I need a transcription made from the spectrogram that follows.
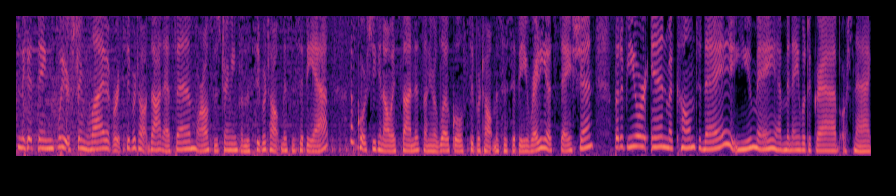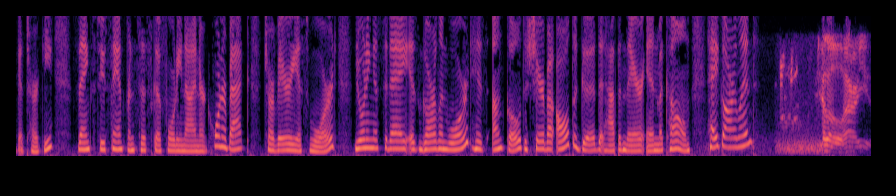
Listen to good things. We are streaming live over at supertalk.fm. We're also streaming from the Supertalk Mississippi app. Of course, you can always find us on your local Supertalk Mississippi radio station. But if you are in McComb today, you may have been able to grab or snag a turkey thanks to San Francisco 49er cornerback Charvarius Ward. Joining us today is Garland Ward, his uncle, to share about all the good that happened there in McComb. Hey, Garland. Hello, how are you?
